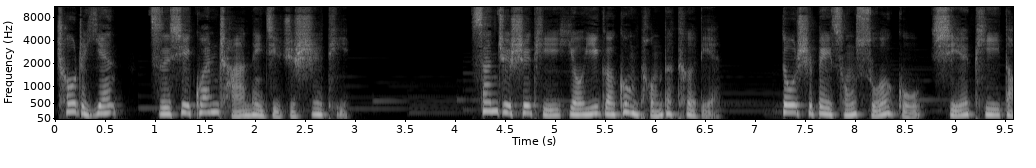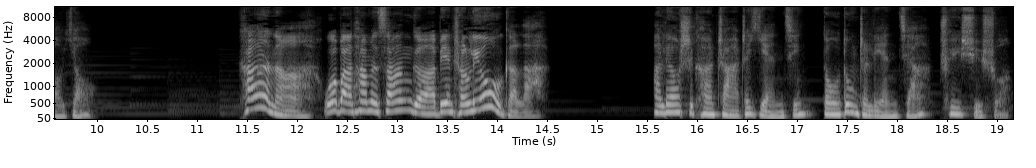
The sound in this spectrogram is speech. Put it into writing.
抽着烟，仔细观察那几具尸体。三具尸体有一个共同的特点。都是被从锁骨斜劈到腰。看呐，我把他们三个变成六个了。阿廖什卡眨着眼睛，抖动着脸颊，吹嘘说：“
